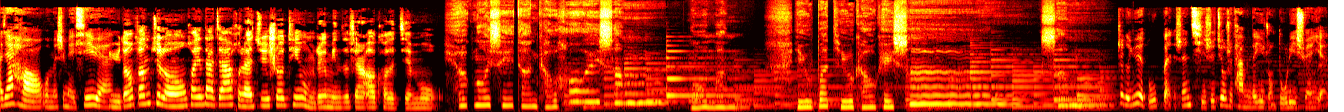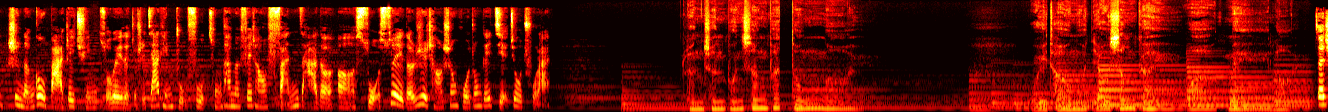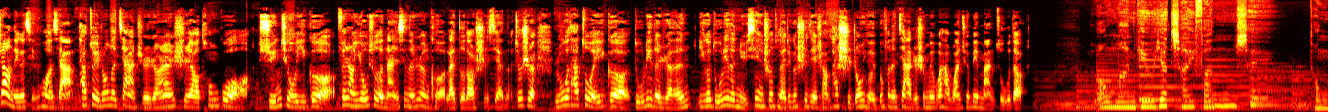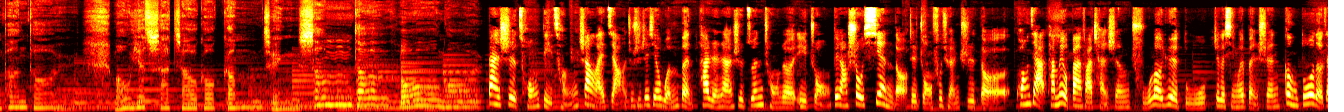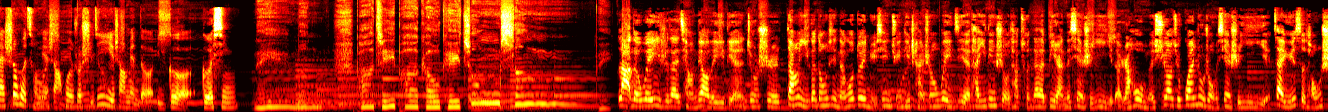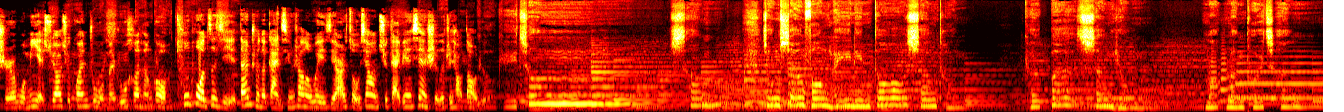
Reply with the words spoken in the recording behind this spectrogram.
大家好，我们是美西园与东方巨龙，欢迎大家回来继续收听我们这个名字非常拗口的节目。若爱是但求开心，我问要不要求其伤心？这个阅读本身其实就是他们的一种独立宣言，是能够把这群所谓的就是家庭主妇从他们非常繁杂的呃琐碎的日常生活中给解救出来。论尽半生不懂爱，回头没有心计或未来。在这样的一个情况下，他最终的价值仍然是要通过寻求一个非常优秀的男性的认可来得到实现的。就是如果他作为一个独立的人，一个独立的女性生存在这个世界上，她始终有一部分的价值是没有办法完全被满足的。浪漫叫一切粉饰同盼待，某一刹就觉感情深得可爱。但是从底层上来讲，就是这些文本它仍然是遵从着一种非常受限的这种父权制的框架，它没有办法产生除了阅读这个行为本身，更多的在社会层面上或者说实际意义上面的一个革新。你问，怕只怕求其终生被拉德威一直在强调的一点，就是当一个东西能够对女性群体产生慰藉，它一定是有它存在的必然的现实意义的。然后我们需要去关注这种现实意义，在与此同时，我们也需要去关注我们如何能够突破自己单纯的感情上的慰藉，而走向去改变现实的这条道路。其忠心，纵雙方理念多相同，却不相容，莫论配衬。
